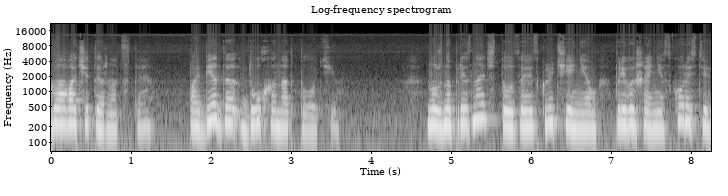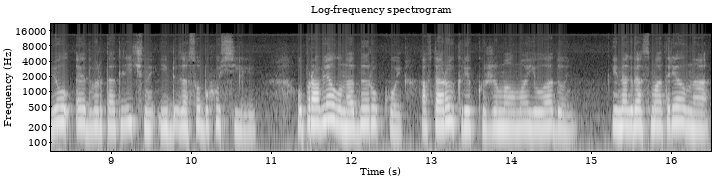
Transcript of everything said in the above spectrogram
Глава 14. Победа духа над плотью. Нужно признать, что за исключением превышения скорости вел Эдвард отлично и без особых усилий. Управлял он одной рукой, а второй крепко сжимал мою ладонь. Иногда смотрел на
